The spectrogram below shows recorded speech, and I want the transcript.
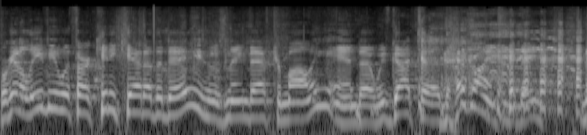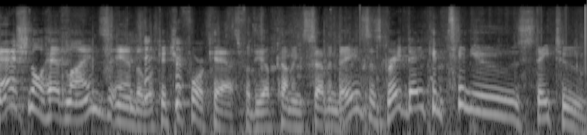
We're going to leave you with our kitty cat of the day, who's named after Molly, and uh, we've got uh, the headlines of the day, national headlines, and a look at your forecast for the upcoming seven days. This great day continues. Stay tuned.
